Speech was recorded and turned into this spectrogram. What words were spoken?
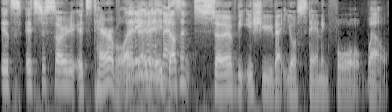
it's it's just so it's terrible. It, it- it that- doesn't serve the issue that you're standing for well.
